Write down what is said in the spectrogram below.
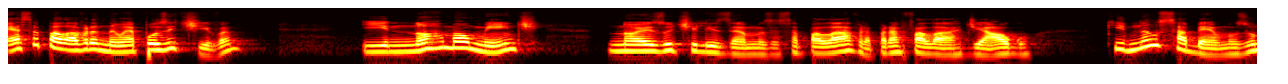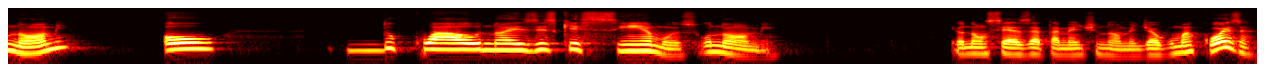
essa palavra não é positiva e normalmente nós utilizamos essa palavra para falar de algo que não sabemos o nome ou do qual nós esquecemos o nome. Eu não sei exatamente o nome de alguma coisa,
